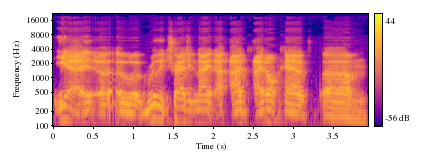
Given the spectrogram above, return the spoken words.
yeah, it, a, a, really tragic night. I, I, I don't have um,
